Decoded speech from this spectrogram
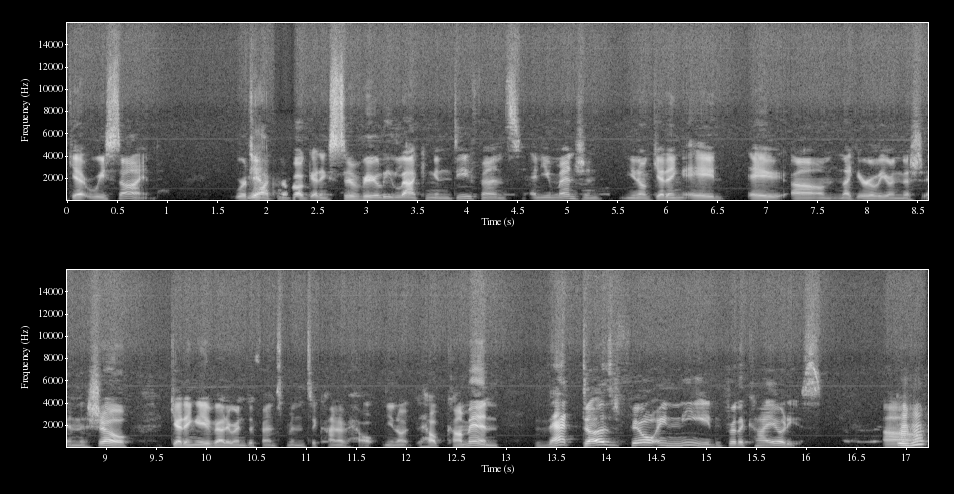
get re-signed? We're Yeah. talking about getting severely lacking in defense, and you mentioned, you know, getting a a um, like earlier in this in the show, getting a veteran defenseman to kind of help, you know, help come in. That does fill a need for the Coyotes. Um, Mhm.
